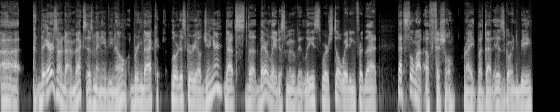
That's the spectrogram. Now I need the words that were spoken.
Uh, the Arizona Diamondbacks, as many of you know, bring back Lourdes Gurriel Jr. That's the their latest move, at least. We're still waiting for that. That's still not official, right? But that is going to be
